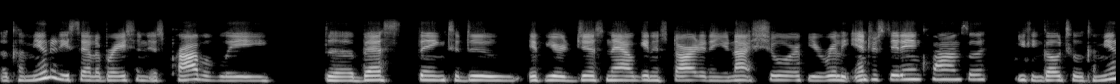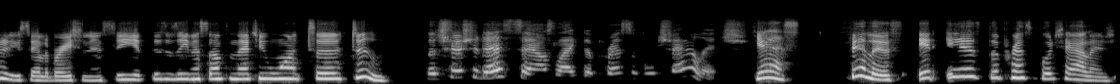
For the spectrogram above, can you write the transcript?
a community celebration is probably the best thing to do if you're just now getting started and you're not sure if you're really interested in Kwanzaa you can go to a community celebration and see if this is even something that you want to do. Latricia, that sounds like the principal challenge. Yes, Phyllis, it is the principal challenge.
